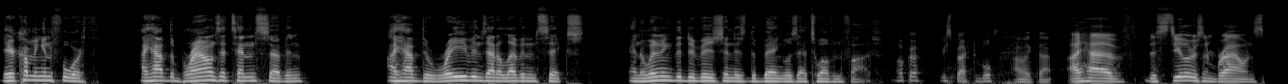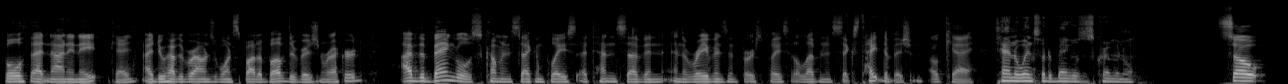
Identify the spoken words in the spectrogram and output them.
They're coming in fourth. I have the Browns at ten and seven. I have the Ravens at eleven and six. And winning the division is the Bengals at twelve and five. Okay, respectable. I like that. I have the Steelers and Browns both at nine and eight. Okay. I do have the Browns one spot above division record. I have the Bengals coming in second place at 10 and 7, and the Ravens in first place at 11 and 6. Tight division. Okay. Ten wins for the Bengals is criminal. So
